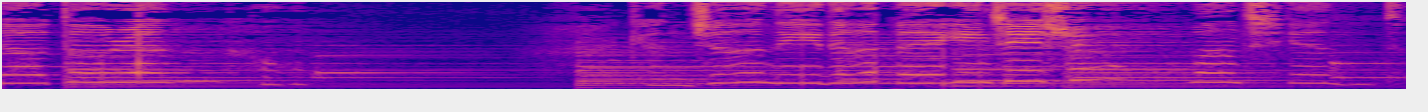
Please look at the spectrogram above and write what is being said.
场跑道都染红，看着你的背影继续往前走，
